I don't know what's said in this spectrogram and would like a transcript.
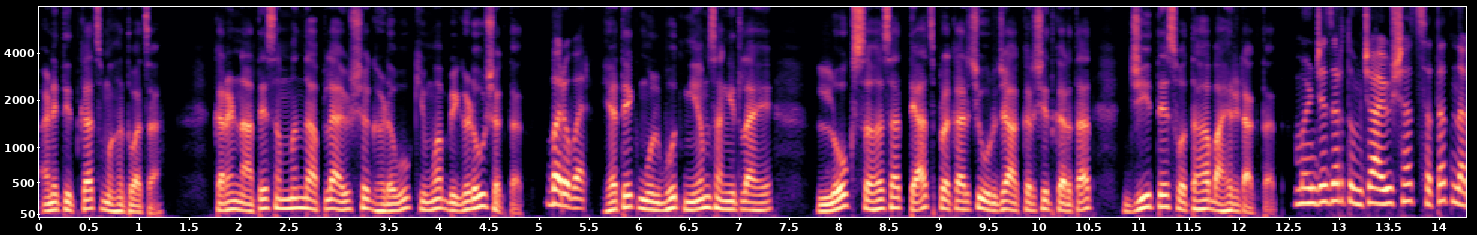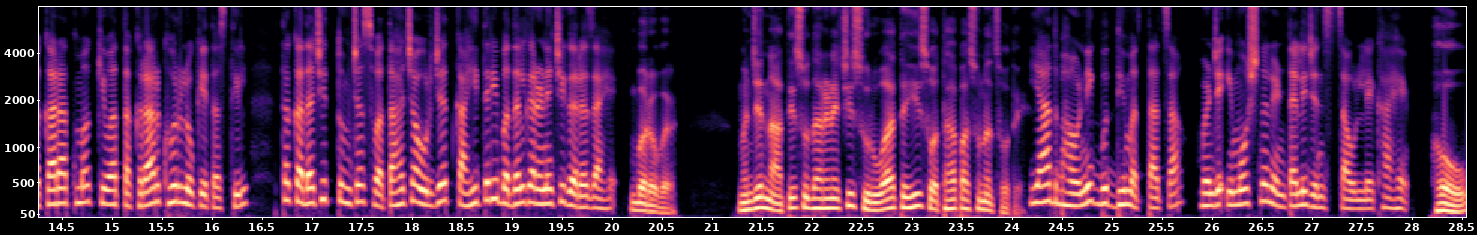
आणि तितकाच महत्त्वाचा कारण नातेसंबंध आपलं आयुष्य घडवू किंवा बिघडवू शकतात. बरोबर. ह्यात एक मूलभूत नियम सांगितला आहे लोक सहसा त्याच प्रकारची ऊर्जा आकर्षित करतात जी ते स्वतः बाहेर टाकतात. म्हणजे जर तुमच्या आयुष्यात सतत नकारात्मक किंवा तक्रारखोर लोक येत असतील तर कदाचित तुमच्या स्वतःच्या ऊर्जेत काहीतरी बदल करण्याची गरज आहे. बरोबर. म्हणजे नाते सुधारण्याची सुरुवातही स्वतःपासूनच होते. यात भावनिक बुद्धिमत्ताचा म्हणजे इमोशनल इंटेलिजन्सचा उल्लेख आहे. हो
